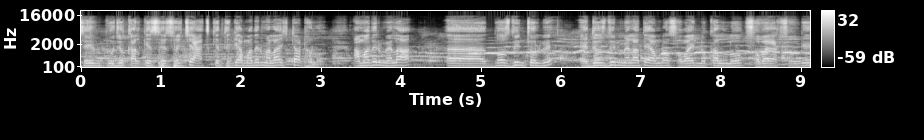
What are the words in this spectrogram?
সেই পুজো কালকে শেষ হয়েছে, আজকে থেকে আমাদের মেলা স্টার্ট হলো। আমাদের মেলা দশ দিন চলবে। এই দশ দিন মেলাতে আমরা সবাই লোকাল লোক, সবাই একসঙ্গে।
